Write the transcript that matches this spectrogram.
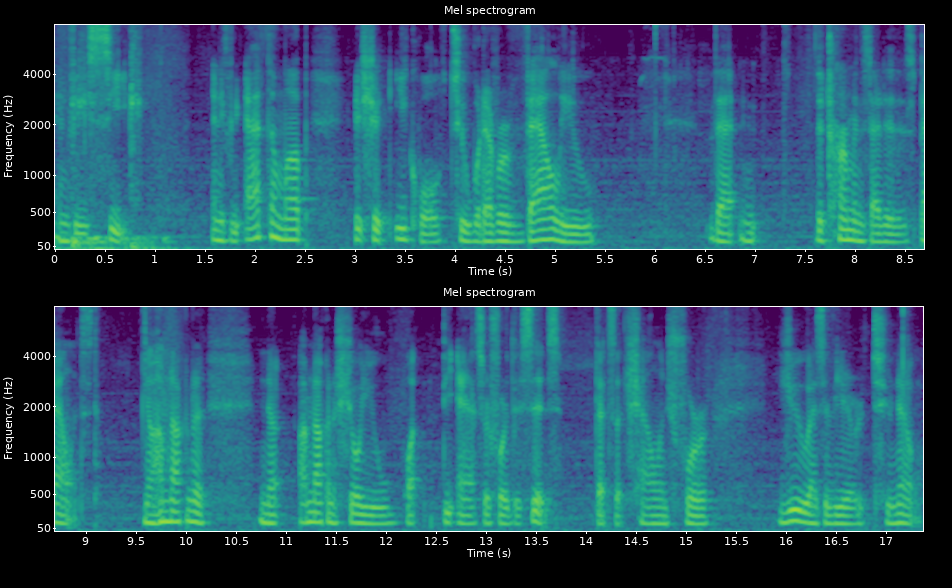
and VC. And if you add them up, it should equal to whatever value that determines that it is balanced. Now I'm not gonna no, I'm not gonna show you what the answer for this is. That's a challenge for you as a viewer to know.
